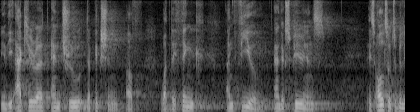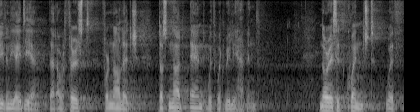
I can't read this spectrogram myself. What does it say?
in the accurate and true depiction of what they think and feel and experience is also to believe in the idea that our thirst for knowledge does not end with what really happened, nor is it quenched with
